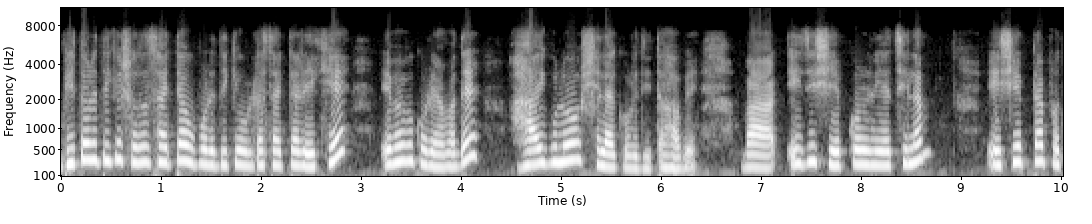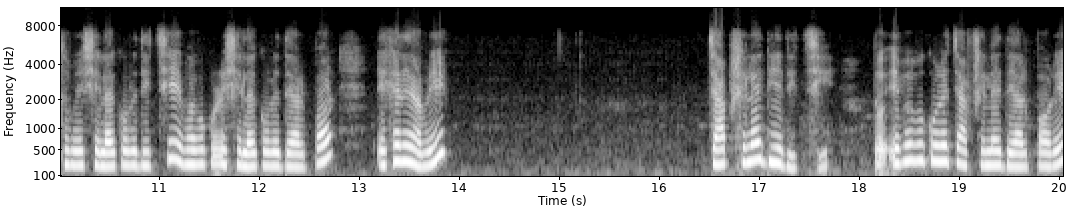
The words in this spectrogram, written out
ভিতরের দিকে সোজা সাইডটা, উপরের দিকে উল্টা সাইডটা রেখে এভাবে করে আমাদের হাইগুলো সেলাই করে দিতে হবে। বা এই যে শেপ করে নিয়েছিলাম, এই শেপটা প্রথমে সেলাই করে দিচ্ছি। এভাবে করে সেলাই করে দেওয়ার পর এখানে আমি চাপ সেলাই দিয়ে দিচ্ছি। তো এভাবে করে চাপ সেলাই দেওয়ার পরে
